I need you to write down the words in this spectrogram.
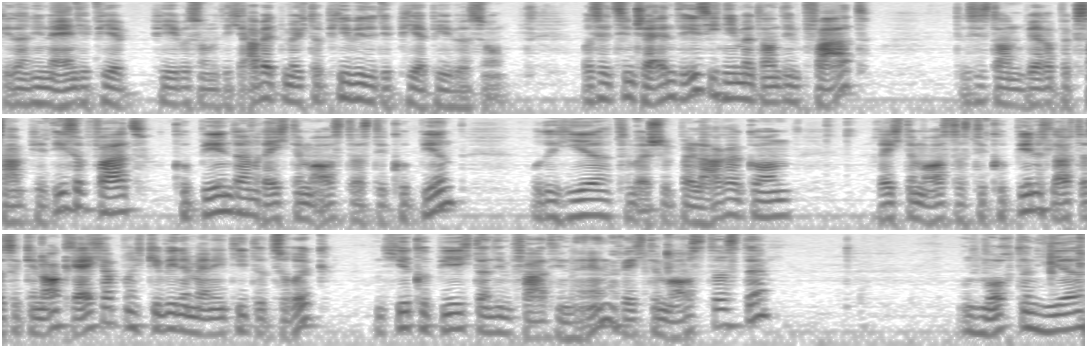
gehe dann hinein die PHP-Version, mit der ich arbeiten möchte, habe hier wieder die PHP-Version. Was jetzt entscheidend ist, ich nehme dann den Pfad, das ist dann, wäre bei XAMPP hier dieser Pfad, kopieren dann, rechte Maustaste kopieren oder hier zum Beispiel bei Laragon, rechte Maustaste kopieren. Es läuft also genau gleich ab und ich gehe wieder in meinen Editor zurück und hier kopiere ich dann den Pfad hinein, rechte Maustaste und mache dann hier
